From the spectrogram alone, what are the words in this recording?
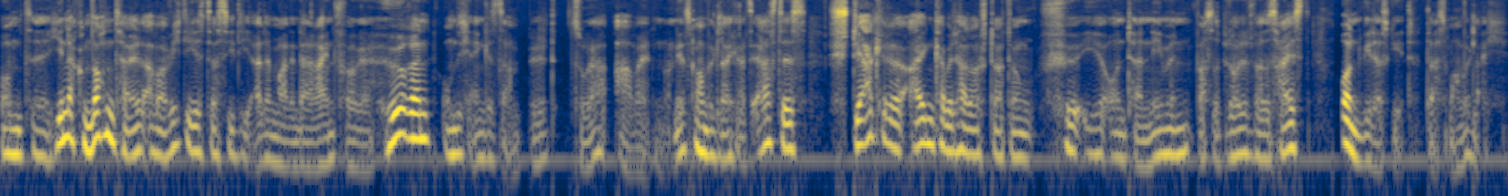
Und äh, hiernach kommt noch ein Teil, aber wichtig ist, dass Sie die alle mal in der Reihenfolge hören, um sich ein Gesamtbild zu erarbeiten. Und jetzt machen wir gleich als erstes stärkere Eigenkapitalausstattung für Ihr Unternehmen. Was das bedeutet, was es heißt und wie das geht. Das machen wir gleich.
